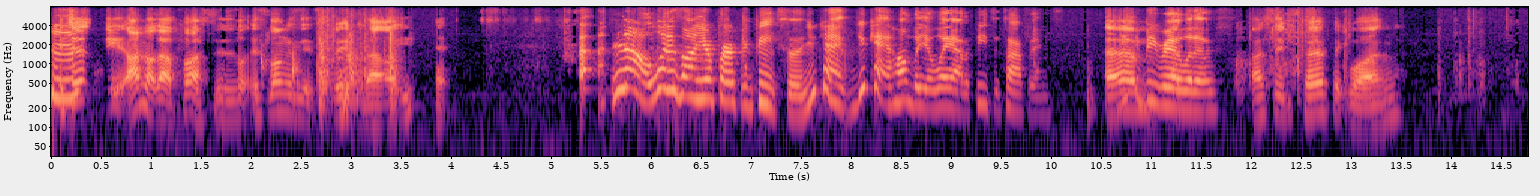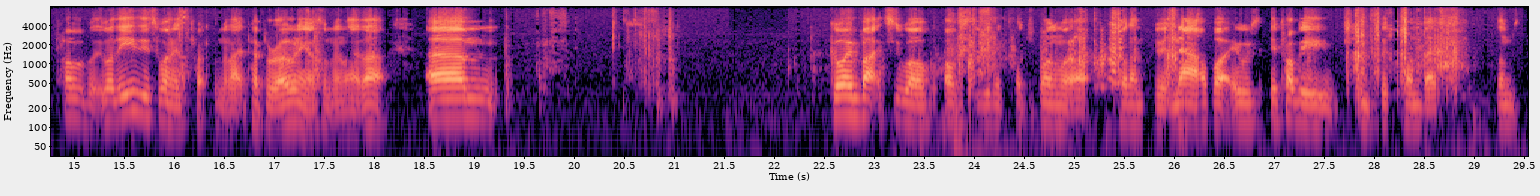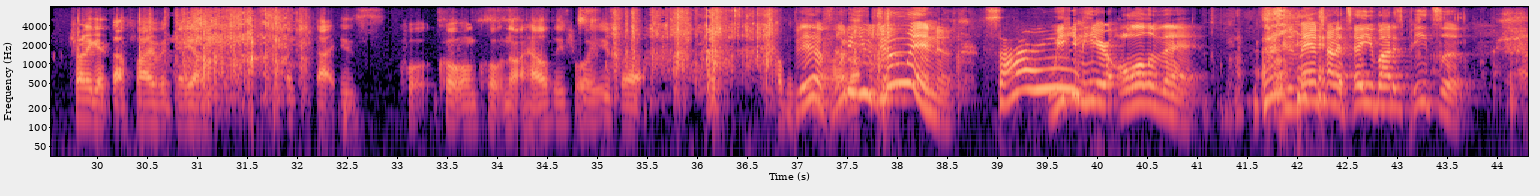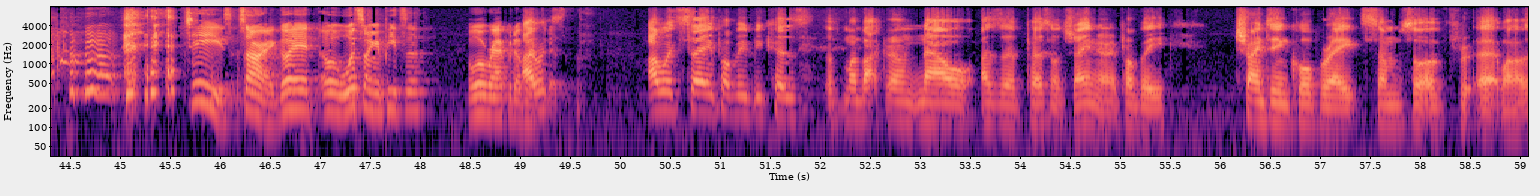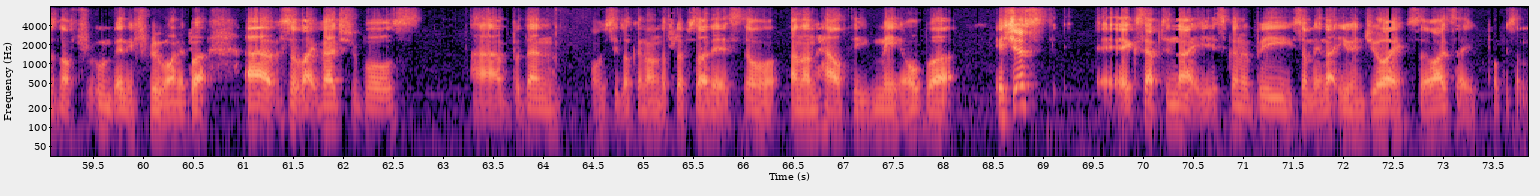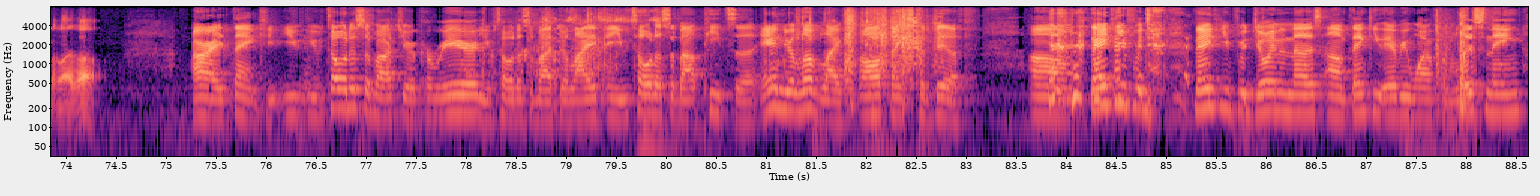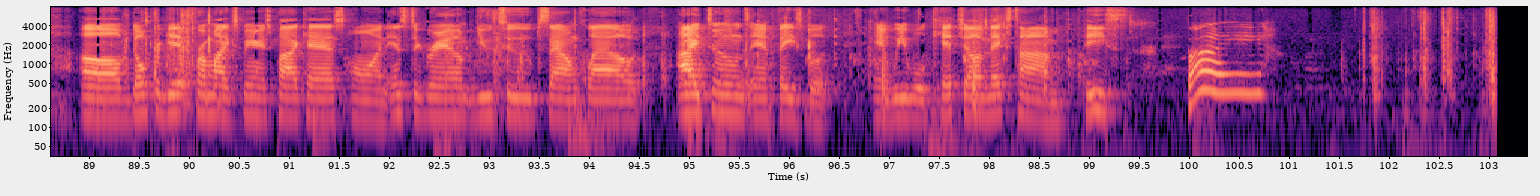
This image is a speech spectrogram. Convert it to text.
Hmm? it's just, I'm not that fussed as, as long as it's food. I'll eat it. No. What is on your perfect pizza? You can't you can't humble your way out of pizza toppings. you Um, can be real with us. I'd say perfect one. Probably. Well, the easiest one is something like pepperoni or something like that. Um, going back to well, obviously we didn't touch upon what, what I'm doing now, but it was it probably includes some vegetables. I'm trying to get that five a day on that is quote quote unquote not healthy for you, but. Biff, what are you doing? Sorry. We can hear all of that. The man trying to tell you about his pizza. Jeez. Sorry. Go ahead. Oh, what's on your pizza? We'll wrap it up I after would- this. I would say probably because of my background now as a personal trainer, it probably trying to incorporate some sort of. Uh, well, there's not fruit, any fruit on it, but uh, sort of like vegetables. Uh, but then obviously looking on the flip side, it's still an unhealthy meal. But it's just accepting that it's going to be something that you enjoy. So I'd say probably something like that. All right, thanks. You, you you've told us about your career, you've told us about your life, and you've told us about pizza and your love life. All thanks to Biff. Um, thank you for thank you for joining us. Um, thank you everyone from listening. Um, don't forget from my experience podcast on Instagram, YouTube, SoundCloud, iTunes, and Facebook. And we will catch y'all next time. Peace. Bye.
